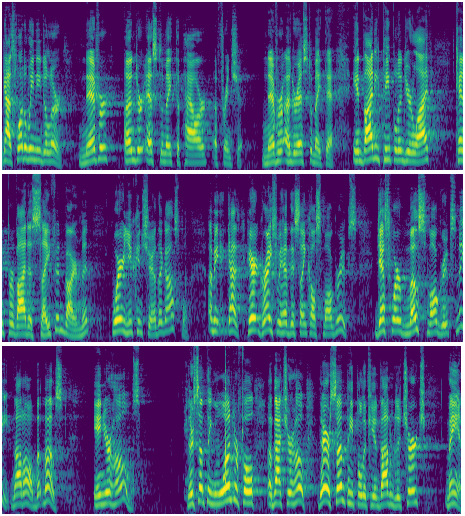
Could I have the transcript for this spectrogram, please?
guys, what do we need to learn? Never underestimate the power of friendship. Never underestimate that. Inviting people into your life can provide a safe environment where you can share the gospel. I mean, guys, here at Grace, we have this thing called small groups. Guess where most small groups meet? Not all, but most. In your homes. There's something wonderful about your home. There are some people, if you invite them to church, man,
